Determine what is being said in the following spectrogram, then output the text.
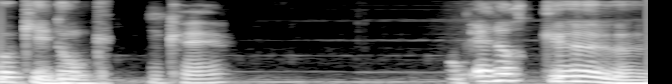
Ok, donc, Ok. Donc, alors que euh,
